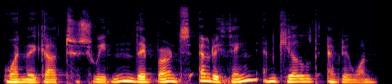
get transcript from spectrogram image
When they got to Sweden, they burnt everything and killed everyone.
